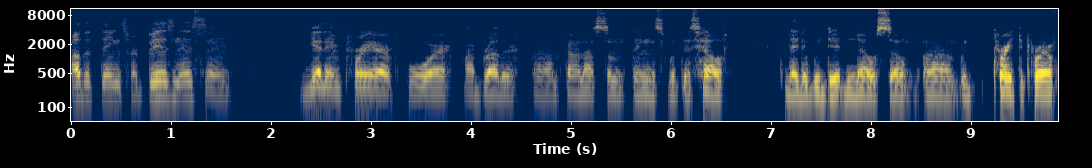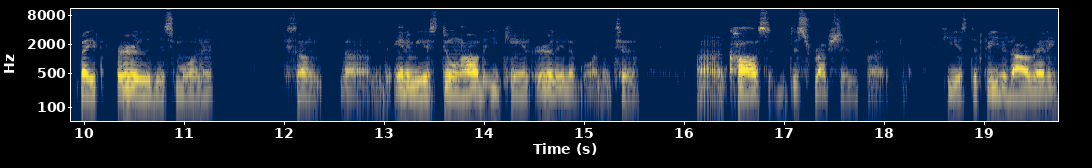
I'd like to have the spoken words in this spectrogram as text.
other things for business and yet in prayer for my brother. Um, found out some things with his health today that we didn't know. So um, we prayed the prayer of faith early this morning. So um, the enemy is doing all that he can early in the morning to uh, cause disruption, but he is defeated already.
